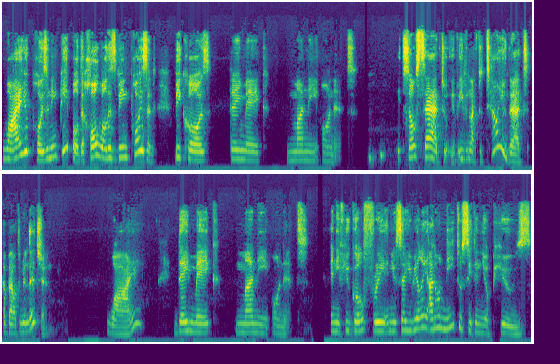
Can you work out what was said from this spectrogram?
Why are you poisoning people? The whole world is being poisoned because they make money on it. It's so sad to even like to tell you that about religion. Why? They make money on it. And if you go free and you say, really, I don't need to sit in your pews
